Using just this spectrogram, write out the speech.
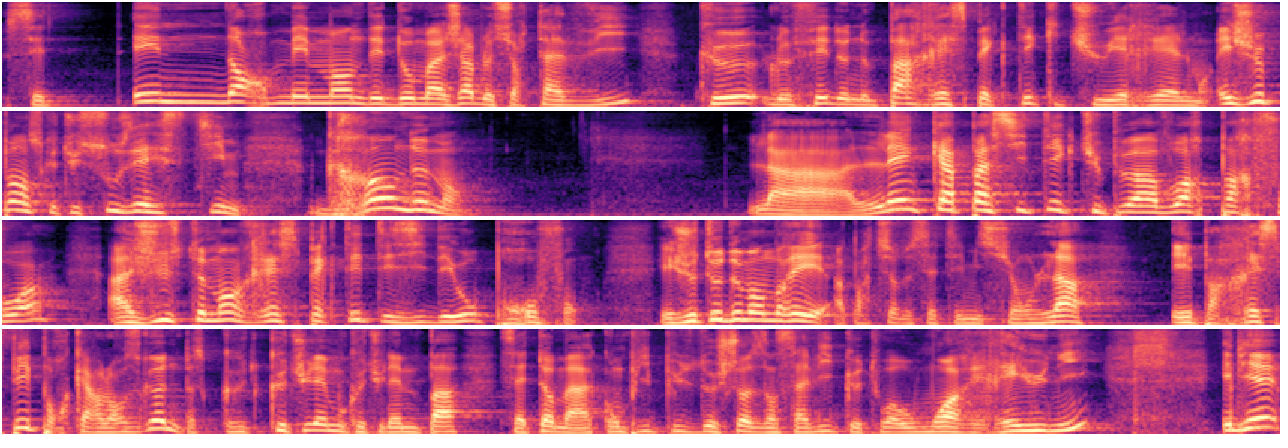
c'est énormément dédommageable sur ta vie que le fait de ne pas respecter qui tu es réellement. Et je pense que tu sous-estimes grandement l'incapacité que tu peux avoir parfois à justement respecter tes idéaux profonds. Et je te demanderai, à partir de cette émission-là, et par respect pour Carlos Ghosn, parce que que tu l'aimes ou que tu l'aimes pas, cet homme a accompli plus de choses dans sa vie que toi ou moi réunis, eh bien,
